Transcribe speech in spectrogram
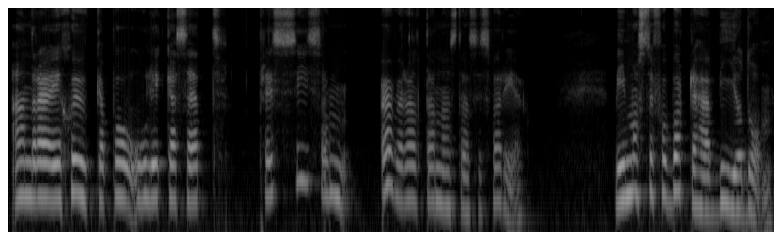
andra är sjuka på olika sätt. Precis som överallt annanstans i Sverige. Vi måste få bort det här vi och dem.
